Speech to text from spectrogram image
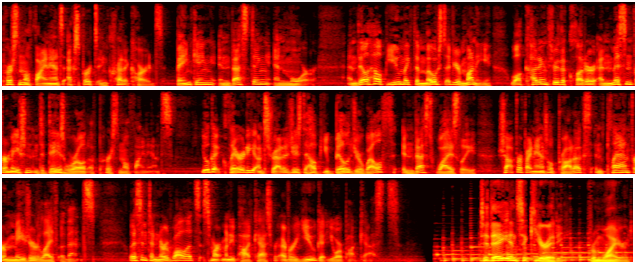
personal finance experts in credit cards, banking, investing, and more – and they'll help you make the most of your money while cutting through the clutter and misinformation in today's world of personal finance. You'll get clarity on strategies to help you build your wealth, invest wisely, shop for financial products, and plan for major life events. Listen to NerdWallet's Smart Money Podcast wherever you get your podcasts. Today in Security from Wired.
